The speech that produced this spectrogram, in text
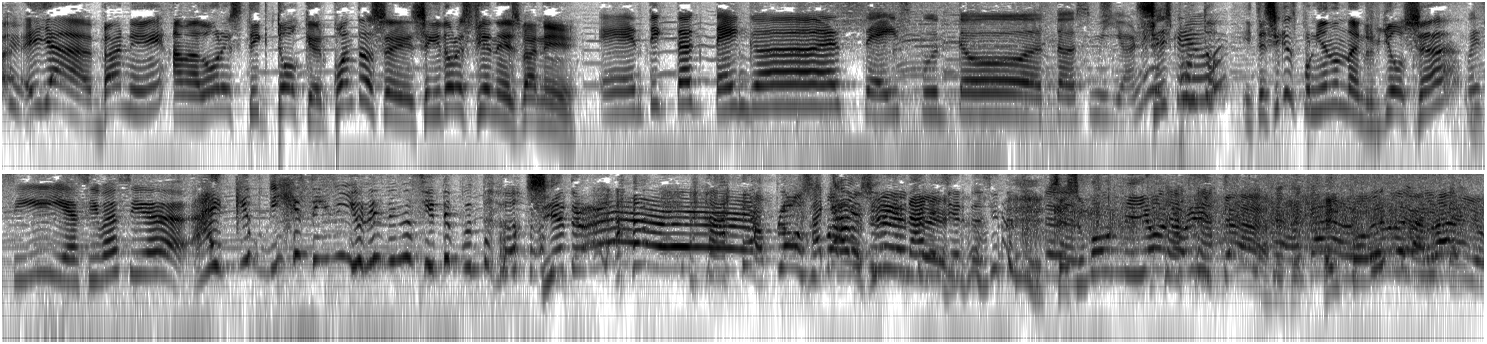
Ella, Vane, Amador es TikToker. ¿Cuántos eh, seguidores tienes, Vane? En TikTok tengo 6.2 millones. ¿Seis creo. puntos? ¿Y te sigues poniendo nerviosa? Pues sí, y así va así. a- Ay, ¿qué? Dije 6 millones, tengo 7.2. ¡Siete! ¡Eh! ¡Aplausos para los siete! ¡Se sumó un millón ahorita! ¡El poder de la radio!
